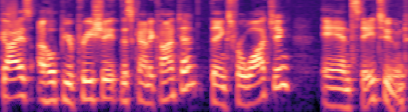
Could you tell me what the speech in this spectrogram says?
guys, I hope you appreciate this kind of content. Thanks for watching and stay tuned.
